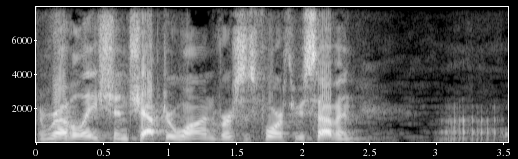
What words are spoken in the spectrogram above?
In Revelation chapter 1, verses 4 through 7, uh,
